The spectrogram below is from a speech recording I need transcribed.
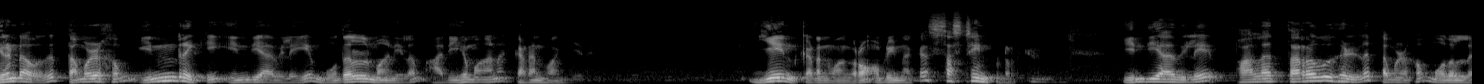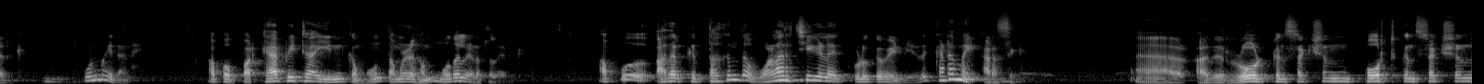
இரண்டாவது தமிழகம் இன்றைக்கு இந்தியாவிலேயே முதல் மாநிலம் அதிகமான கடன் வாங்கியது. ஏன் கடன் வாங்குகிறோம் அப்படின்னாக்கா சஸ்டெயின் பண்ணுறதுக்காக இந்தியாவிலே பல தரவுகளில் தமிழகம் முதல்ல இருக்கு. உண்மைதானே? அப்போ பர் கேபிட்டா இன்கமும் தமிழகம் முதல் இடத்துல இருக்கு. அப்போது அதற்கு தகுந்த வளர்ச்சிகளை கொடுக்க வேண்டியது கடமை அரசுக்கு. அது road construction port construction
